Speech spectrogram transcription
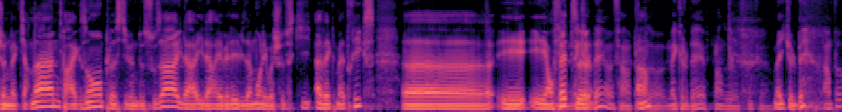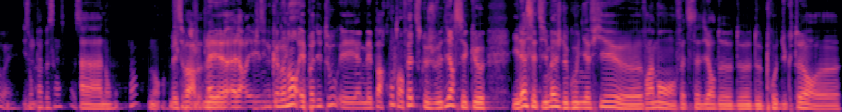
John McTiernan, par exemple, Steven de Souza. Il a, il a révélé évidemment les Wachowski avec Matrix. Euh, et, en fait. Michael Bay, enfin, plein hein de, Michael Bay, plein de trucs. Euh. Michael Bay Un peu, ouais. Ils n'ont pas besoin Ah non. Non, non. Mais c'est pas Mais, alors, non, non, et pas du tout. Et, mais par contre, en fait, ce que je veux dire, c'est qu'il a cette image de gougnafier, euh, vraiment, en fait, c'est-à-dire de, producteur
